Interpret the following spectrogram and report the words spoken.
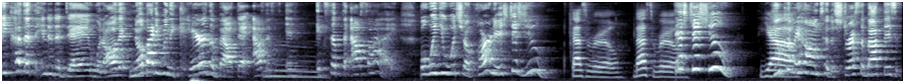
because at the end of the day, when all that nobody really cares about that out Mm. except the outside. But when you with your partner, it's just you. That's real. That's real. That's just you. Yeah. You coming home to the stress about this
